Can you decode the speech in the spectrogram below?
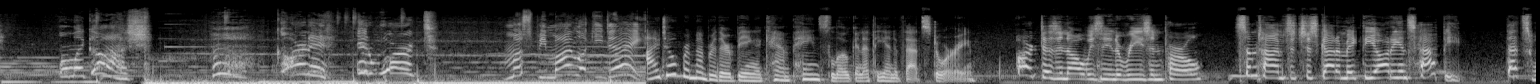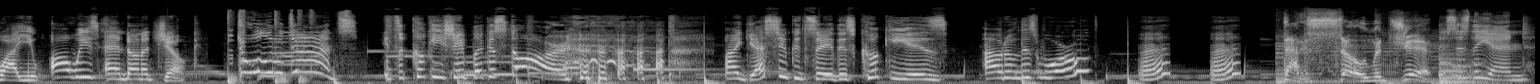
Oh my gosh! Garnet, it worked! Must be my lucky day. I don't remember there being a campaign slogan at the end of that story. Art doesn't always need a reason, Pearl. Sometimes it's just gotta make the audience happy. That's why you always end on a joke. Do a little dance! It's a cookie shaped like a star. I guess you could say this cookie is out of this world? So legit. This is the end.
